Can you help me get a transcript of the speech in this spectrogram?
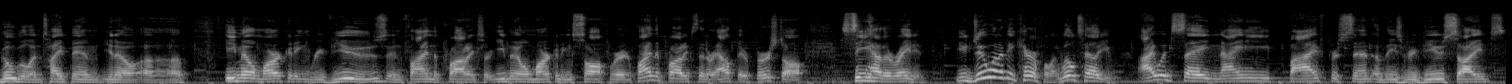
Google and type in you know uh, email marketing reviews and find the products or email marketing software and find the products that are out there. First off see how they're rated you do want to be careful. I will tell you I would say 95% of these review sites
